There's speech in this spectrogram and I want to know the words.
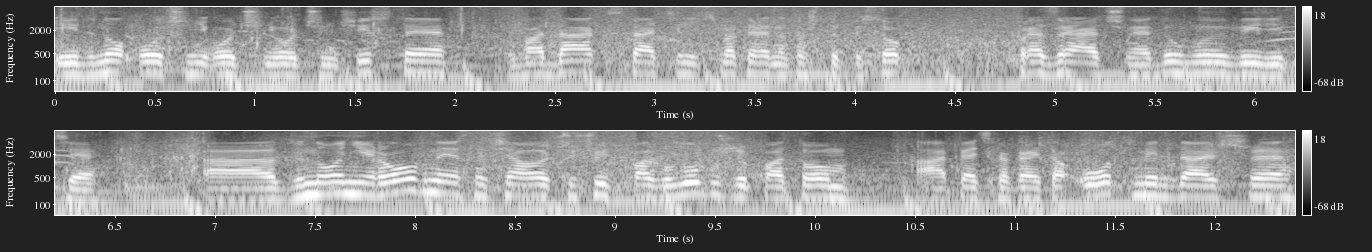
и дно очень-очень-очень чистое. Вода, кстати, несмотря на то, что песок прозрачный, думаю, видите. А, дно неровное, сначала чуть-чуть поглубже, потом опять какая-то отмель дальше.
